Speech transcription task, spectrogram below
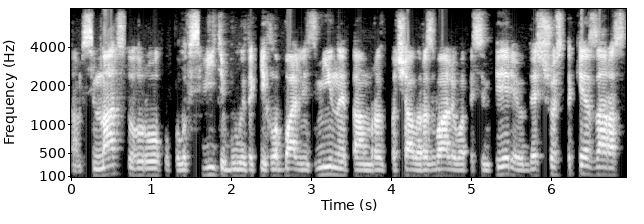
там 17-го року, коли в світі були такі глобальні зміни, там роз, почали розвалюватись імперію. Десь щось таке зараз.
